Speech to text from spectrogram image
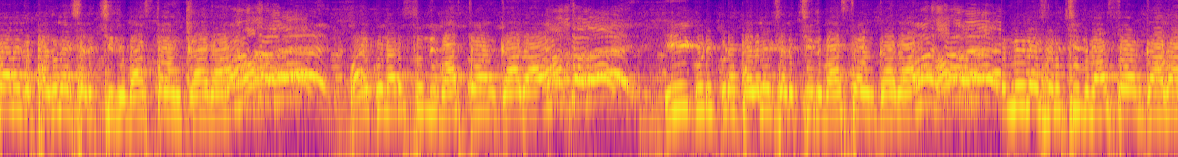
మనకు పది లక్షలు ఇచ్చింది వాస్తవం కాదా? వరకు నడుస్తుంది వాస్తవం కాదా? ఈ గుడికి కూడా పది లక్షలు ఇచ్చింది వాస్తవం కాదా? తొమ్మిది లక్షలు ఇచ్చింది వాస్తవం కాదా?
